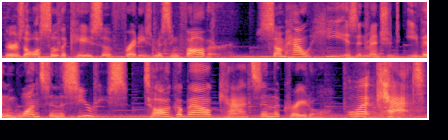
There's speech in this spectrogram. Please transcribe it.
There's also the case of Freddy's missing father. Somehow he isn't mentioned even once in the series. Talk about cats in the cradle. What cat?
